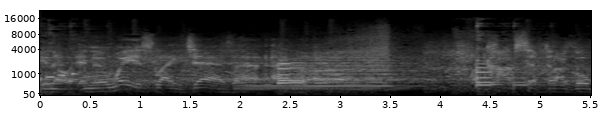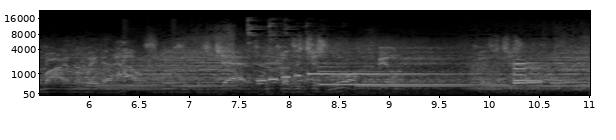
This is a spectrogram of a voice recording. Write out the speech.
You know, in a way it's like jazz. I have, I have a, a concept that I go by in the way that house music is jazz because it's just raw feeling. Because it's just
